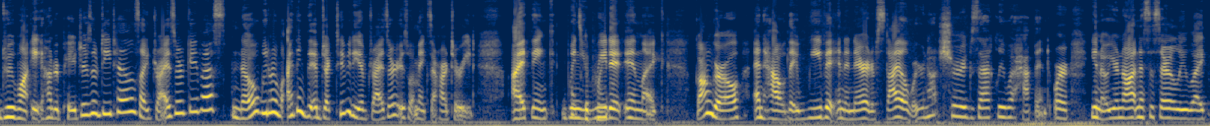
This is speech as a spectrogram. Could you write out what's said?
Do we want 800 pages of details like dreiser gave us? No we don't i think the objectivity of dreiser is what makes it hard to read. I think when That's you read it in like gone girl and how they weave it in a narrative style where you're not sure exactly what happened or you know you're not necessarily like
